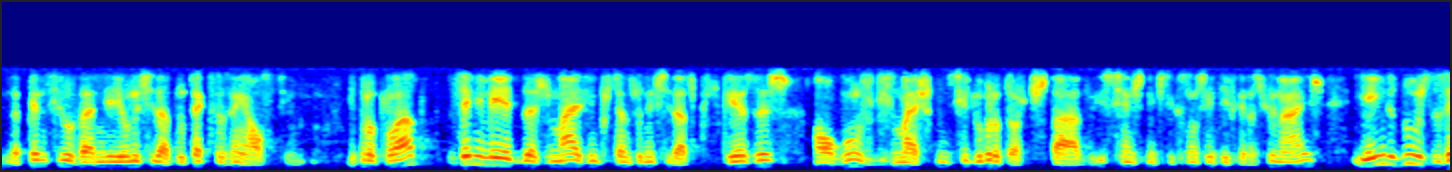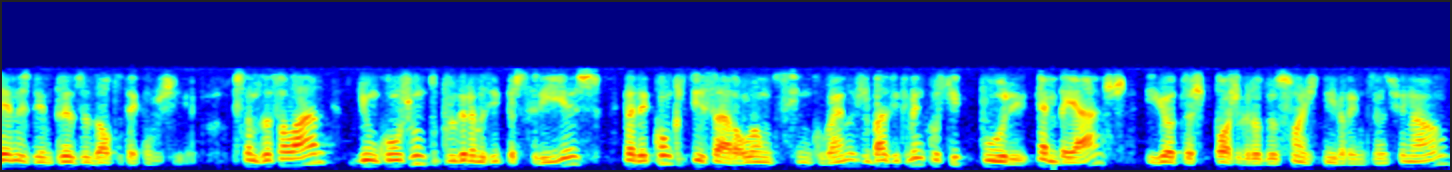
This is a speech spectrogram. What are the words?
na Pensilvânia, e a Universidade do Texas em Austin. Por outro lado, dezena e meia das mais importantes universidades portuguesas, alguns dos mais conhecidos laboratórios de Estado e centros de investigação científica nacionais e ainda duas dezenas de empresas de alta tecnologia. Estamos a falar de um conjunto de programas e parcerias para concretizar ao longo de cinco anos, basicamente constituído por MBAs e outras pós-graduações de nível internacional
